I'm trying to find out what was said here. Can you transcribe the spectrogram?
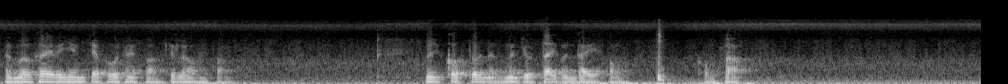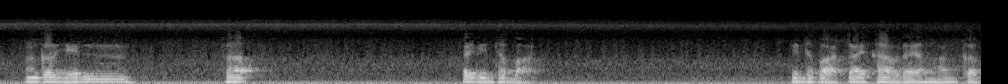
แต่เมื่อเคยได้ยินจะพูดให้ฟังจะเล่าให้ฟัง มีกบตัวหนึ่ง มันอยู่ใต้บันไดของของพระ มันก็เห็นพระ ไปบินทบาทบินทบาทได้ข้าวได้อาหารกลับ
